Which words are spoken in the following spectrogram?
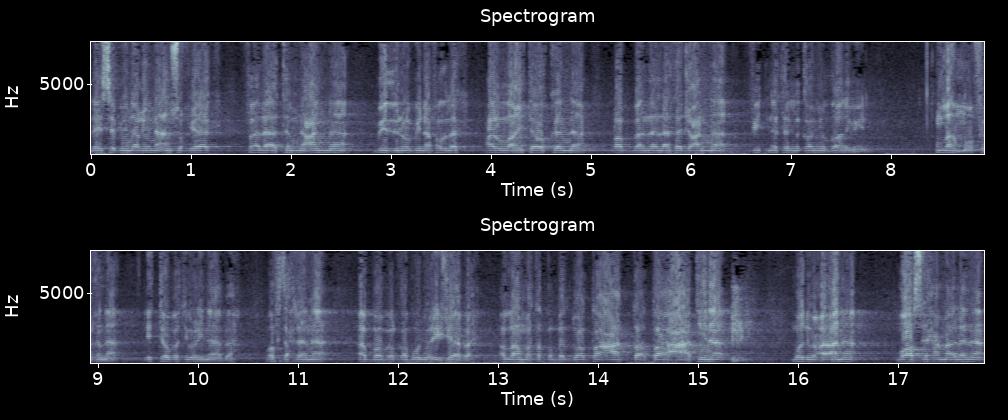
ليس بنا غنى عن سقياك. فلا تمنع عنا بذنوبنا فضلك. على الله توكلنا. ربنا لا تجعلنا فتنة للقوم الظالمين. اللهم وفقنا للتوبة والإنابة. وافتح لنا أبواب القبول والإجابة. اللهم تقبل طاعات طاعاتنا. ودعاءنا. واصلح أعمالنا.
